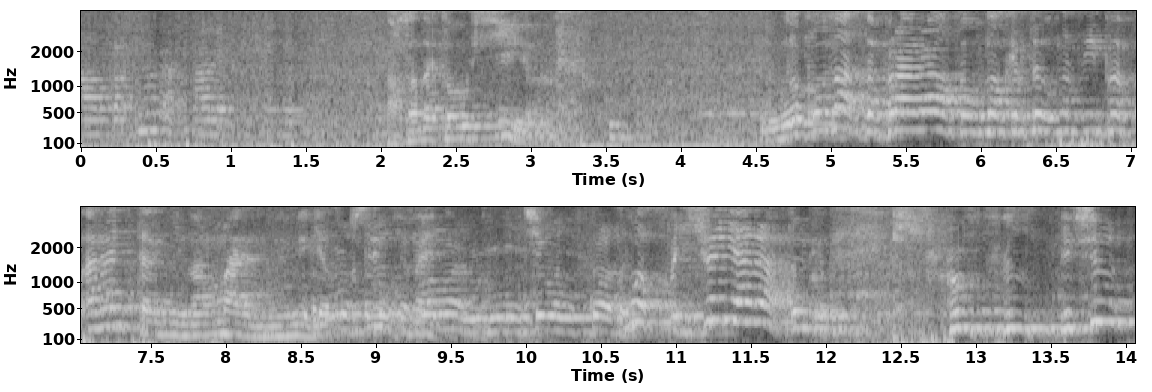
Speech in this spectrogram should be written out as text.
а у партнера осадок остается. Осадок-то у всех. Только у нас-то проорался, у нас как-то, у нас и орать-то они нормально не умеют. Я в смотрю, эти слова ничего не вкладывают. Господи, что я орать? Только и все.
